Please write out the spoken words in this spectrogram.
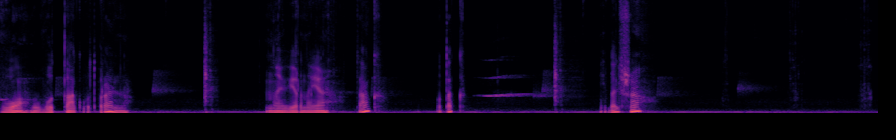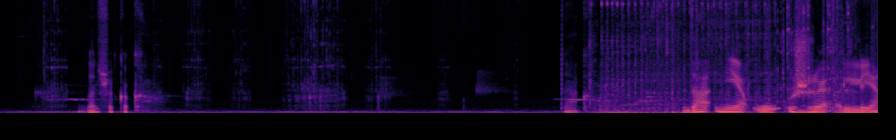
Во, вот так вот, правильно? Наверное. Так. Вот так. И дальше. Дальше как... Так. Да не ужели.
